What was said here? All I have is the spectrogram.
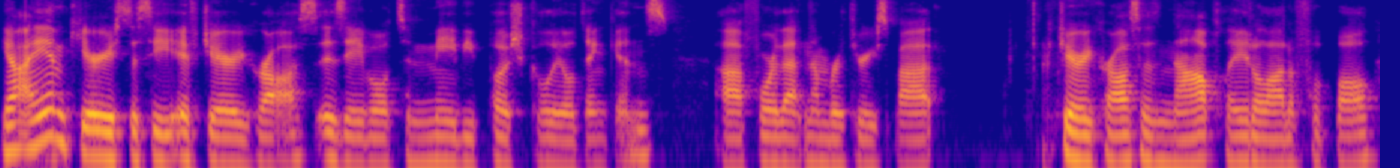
you know, I am curious to see if Jerry Cross is able to maybe push Khalil Dinkins uh, for that number three spot. Jerry Cross has not played a lot of football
